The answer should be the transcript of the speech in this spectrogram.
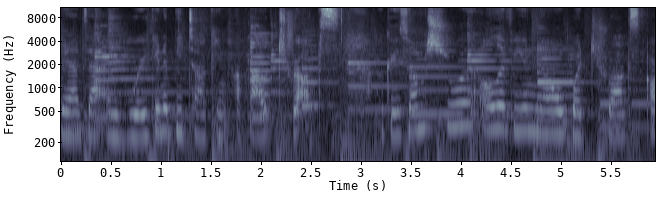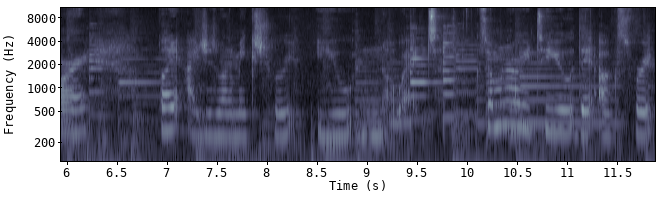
Mirza, and we're gonna be talking about drugs. Okay, so I'm sure all of you know what drugs are, but I just want to make sure you know it. So I'm gonna read to you the Oxford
